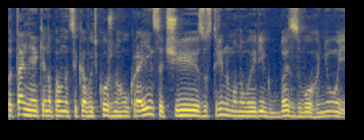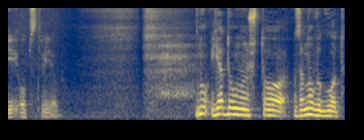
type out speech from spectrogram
Питання, яке напевно цікавить кожного українця: чи зустрінемо новий рік без вогню і обстрілів? Ну, я думаю, что за Новый год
